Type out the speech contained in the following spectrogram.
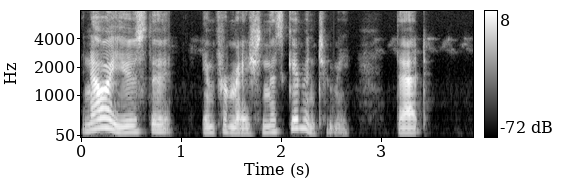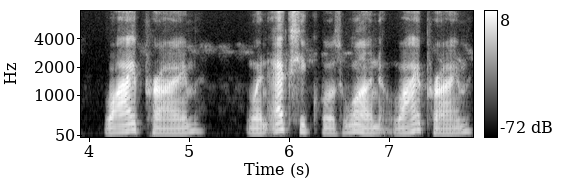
And now I use the information that's given to me, that y prime, when x equals 1, y prime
